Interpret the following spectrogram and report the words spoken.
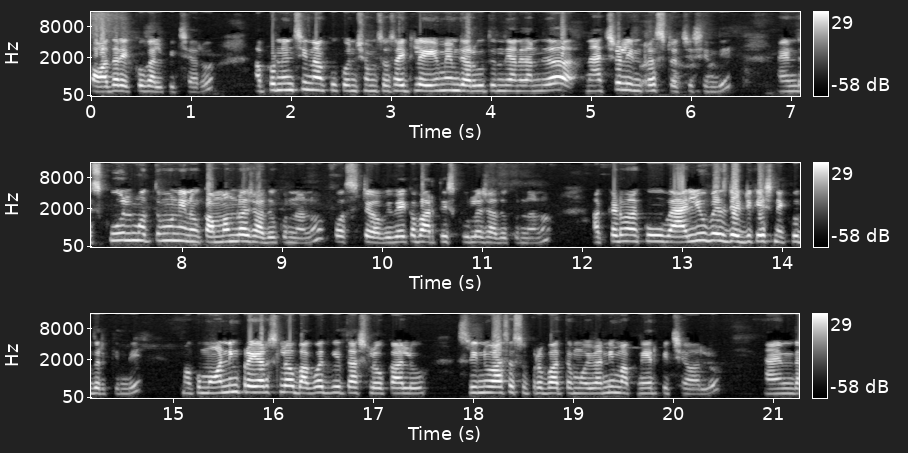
ఫాదర్ ఎక్కువ కల్పించారు. అప్పటి నుంచి నాకు కొంచెం సొసైటీలో ఏమేం జరుగుతుంది అనే దాని మీద న్యాచురల్ ఇంట్రెస్ట్ వచ్చేసింది. అండ్ స్కూల్ మొత్తము నేను ఖమ్మంలో చదువుకున్నాను. ఫస్ట్ వివేక భారతి స్కూల్లో చదువుకున్నాను. అక్కడ నాకు వాల్యూ బేస్డ్ ఎడ్యుకేషన్ ఎక్కువ దొరికింది. మాకు మార్నింగ్ ప్రేయర్స్లో భగవద్గీత శ్లోకాలు శ్రీనివాస సుప్రభాతము ఇవన్నీ మాకు నేర్పించేవాళ్ళు. అండ్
